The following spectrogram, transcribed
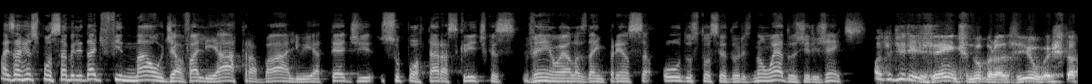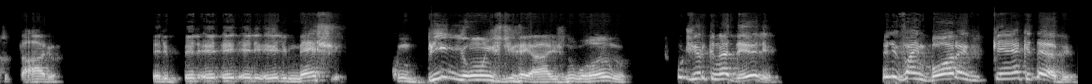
Mas a responsabilidade final de avaliar trabalho e até de suportar as críticas, venham elas da imprensa ou dos torcedores, não é dos dirigentes? Mas o dirigente no Brasil é estatutário. Ele, ele, ele, ele, ele mexe com bilhões de reais no ano, o dinheiro que não é dele. Ele vai embora e quem é que deve?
